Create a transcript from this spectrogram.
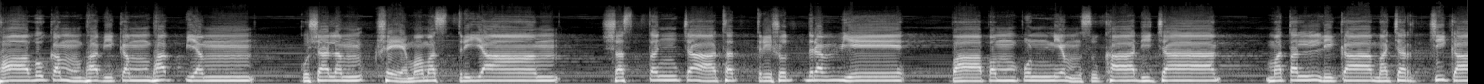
भावुकम् भविकम् भव्यम् कुशलम् क्षेममस्त्रियाम् शस्तम् चाथ त्रिषु द्रव्ये पापम् पुण्यम् सुखादि च मतल्लिकामचर्चिका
